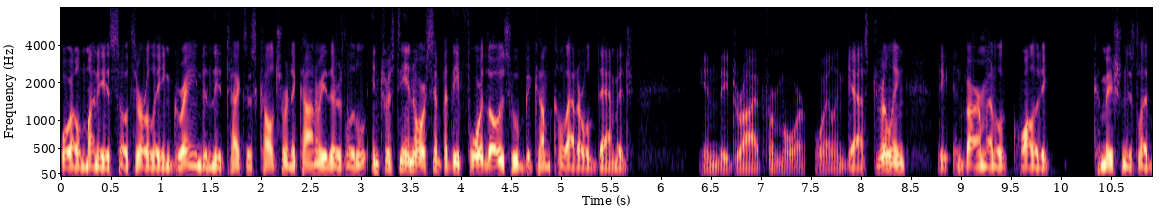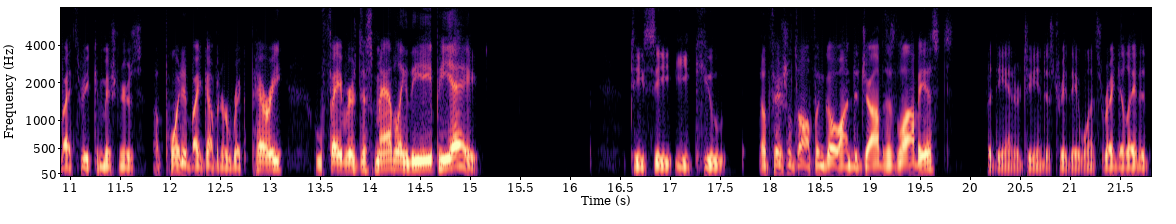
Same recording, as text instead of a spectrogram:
Oil money is so thoroughly ingrained in the Texas culture and economy, there's little interest in or sympathy for those who've become collateral damage in the drive for more oil and gas drilling. The Environmental Quality Commission is led by three commissioners appointed by Governor Rick Perry, who favors dismantling the EPA. TCEQ officials often go on to jobs as lobbyists for the energy industry they once regulated.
